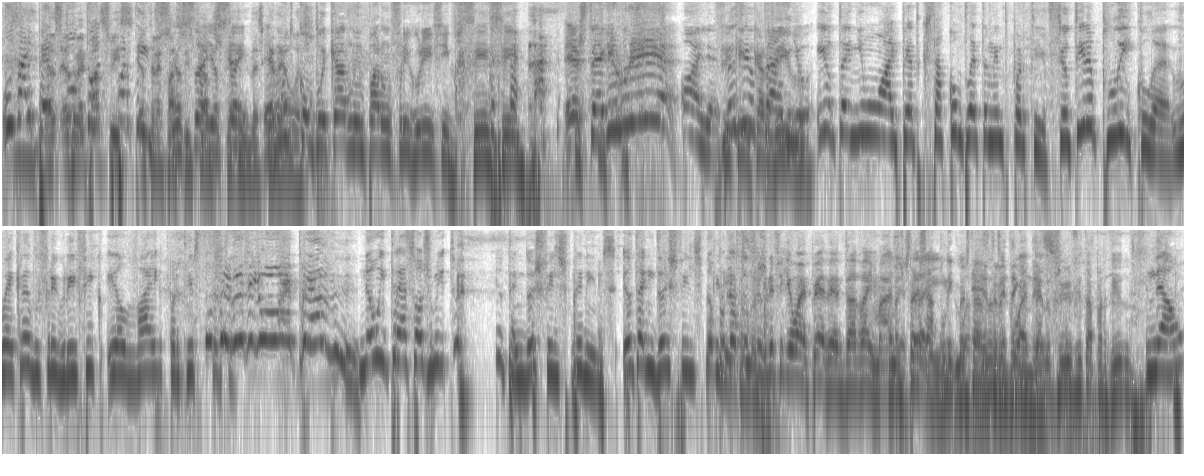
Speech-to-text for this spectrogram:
Os Eu- eu iPads estão também todos faço isso, eu também partidos. faço Eu isso sei, eu sei. das É muito cadelas. complicado limpar um frigorífico. sim sim Hashtag ironia! Olha, Fica mas eu encardido. tenho, eu tenho um iPad que está completamente partido. Se eu tiro a película do ecrã do frigorífico, ele vai partir-se. O frigorífico não é um iPad! Não interessa aos mitos. Eu tenho dois filhos pequeninos. Eu tenho dois filhos Não, por pequeninos. acaso o frigorífico é um iPad, é dada a imagem. mas espera deixa a aí, película. mas estás a dizer também que o tenho um iPad do desses. frigorífico está partido Não,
